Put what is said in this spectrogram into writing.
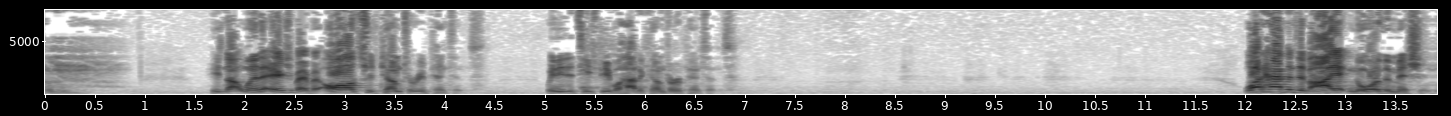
He's not willing that any should perish, but all should come to repentance. We need to teach people how to come to repentance. What happens if I ignore the mission?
